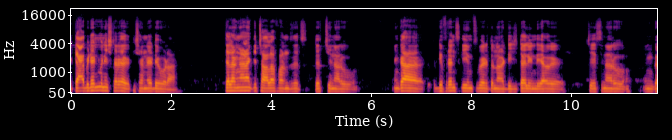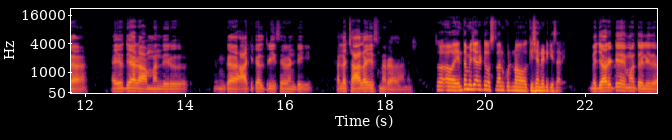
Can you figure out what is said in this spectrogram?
క్యాబినెట్ మినిస్టర్ కిషన్ రెడ్డి కూడా. తెలంగాణకి చాలా ఫండ్స్ తెచ్చినారు. ఇంకా డిఫరెంట్ స్కీమ్స్ పెడుతున్నారు. డిజిటల్ ఇండియా చేసినారు. ఇంకా అయోధ్య రామ్ మందిర్ ఇంకా ఆర్టికల్ త్రీ సెవెంటీ అట్లా చాలా చేస్తున్నారు కదా అనేసి సో ఆ, ఎంత మెజారిటీ వస్తుంది అనుకుంటున్నావు కిషన్ రెడ్డికి ఈసారి మెజారిటీ ఏమో తెలియదు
